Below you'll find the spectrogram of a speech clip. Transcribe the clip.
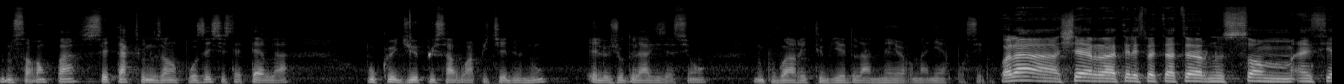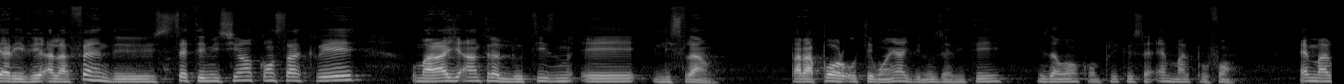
nous ne savons pas cet acte que nous allons poser sur cette terre-là pour que Dieu puisse avoir pitié de nous et le jour de la réalisation, nous pouvoir rétribuer de la meilleure manière possible. Voilà, chers téléspectateurs, nous sommes ainsi arrivés à la fin de cette émission consacrée au mariage entre l'autisme et l'islam. Par rapport au témoignage de nos invités, nous avons compris que c'est un mal profond. Un mal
